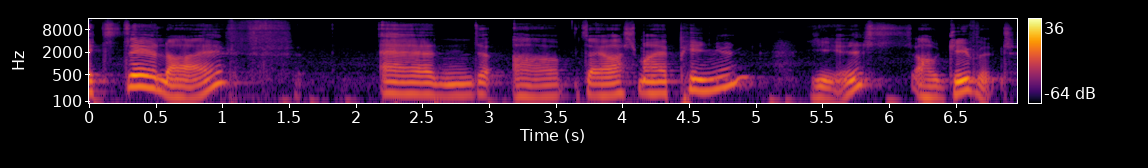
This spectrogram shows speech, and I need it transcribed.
it's their life and uh, they ask my opinion. Yes, I'll give it.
